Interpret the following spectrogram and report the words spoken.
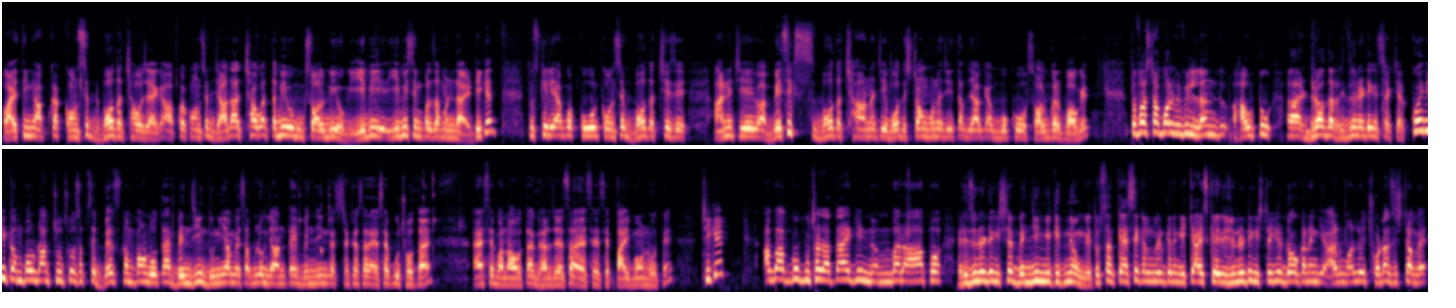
और आई थिंक आपका कॉन्सेप्ट बहुत अच्छा हो जाएगा। आपका कॉन्सेप्ट ज़्यादा अच्छा होगा, तभी वो बुक सॉल्व भी होगी। ये भी ये भी सिंपल सा फंडा है, ठीक है? तो उसके लिए आपको कोर कॉन्सेप्ट बहुत अच्छे से आने चाहिए बेसिक्स बहुत अच्छा आना चाहिए, बहुत स्ट्रॉग होना चाहिए, तब जाकर आप बुक को सॉल्व कर पाओगे। तो first of all we will learn how to draw the resonating structure कोई भी कंपाउंड आप चूज़ करो, सबसे बेस्ट कंपाउंड होता है बेंजीन दुनिया में सब लोग जानते हैं बेंजीन का स्ट्रक्चर सर ऐसा कुछ होता है, ऐसे बना होता है, घर जैसा ऐसे ऐसे पाई बॉन्ड होते हैं, ठीक है? अब आपको पूछा जाता है कि नंबर आप रिजोनेटिंग स्टेट बेंजीन के कितने होंगे? तो सर, कैसे कैलकुलेट करेंगे? क्या इसके रिजोनेटिंग स्ट्रक्चर ड्रॉ करेंगे? और मान लो छोटा सिस्टम है,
